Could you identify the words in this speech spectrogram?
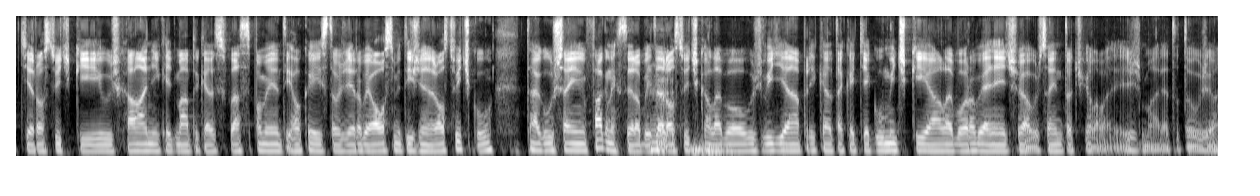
tie rozcvičky už chalani, keď má napríklad spomeniem tých hokejistov, že robia 8 týždeň rozcvičku, tak už sa im fakt nechce robiť tá mm. rozcvička, lebo už vidia napríklad také tie gumičky alebo robia niečo a už sa im točí lebo Ježišmária, toto už je.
